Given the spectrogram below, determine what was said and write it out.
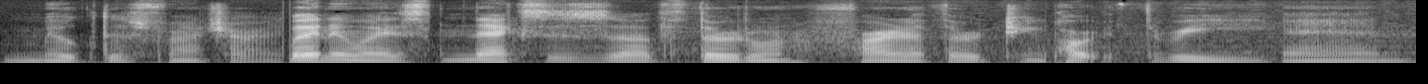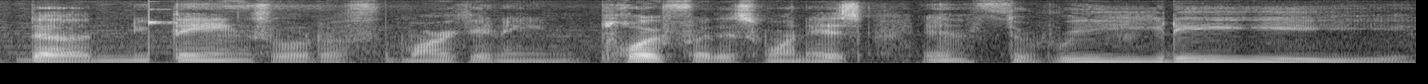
milk this franchise. But anyways, next is uh, the third one, Friday the 13th Part Three, and the new thing, sort of marketing ploy for this one is in 3D.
